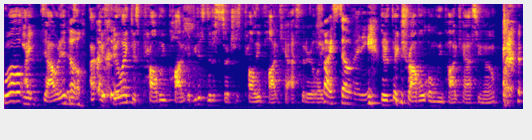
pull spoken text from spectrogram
Well, I doubt it. No. I, I feel like there's probably pod. If we just did a search, there's probably podcasts that are like Probably so many. there's like travel only podcasts. You know.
